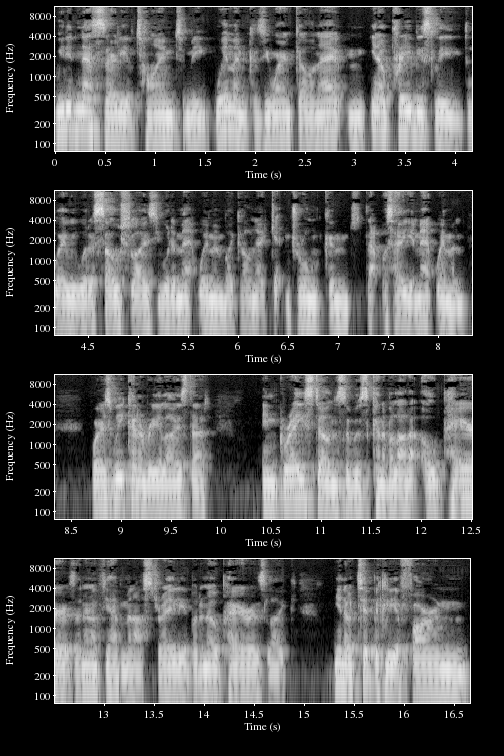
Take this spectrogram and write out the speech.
we didn't necessarily have time to meet women because you weren't going out. And you know, previously the way we would have socialized, you would have met women by going out getting drunk, and that was how you met women. Whereas we kind of realized that in Greystones there was kind of a lot of au pairs. I don't know if you have them in Australia, but an au pair is like you know, typically a foreign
